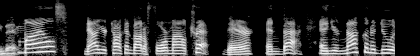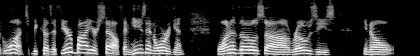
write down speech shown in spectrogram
you bet. Two miles, now you're talking about a four mile trek there and back. And you're not going to do it once because if you're by yourself and he's in Oregon, one of those uh, Rosies, you know,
